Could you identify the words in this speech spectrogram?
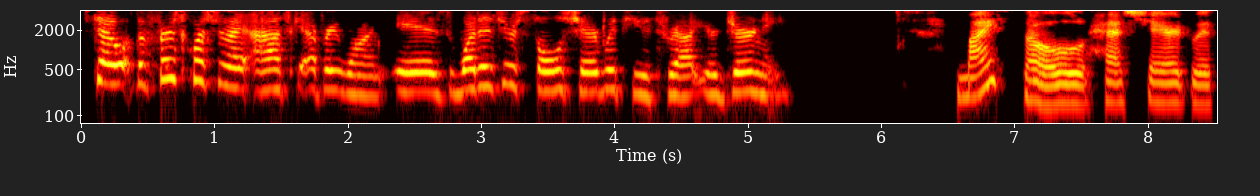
So the first question I ask everyone is, what has your soul shared with you throughout your journey? My soul has shared with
